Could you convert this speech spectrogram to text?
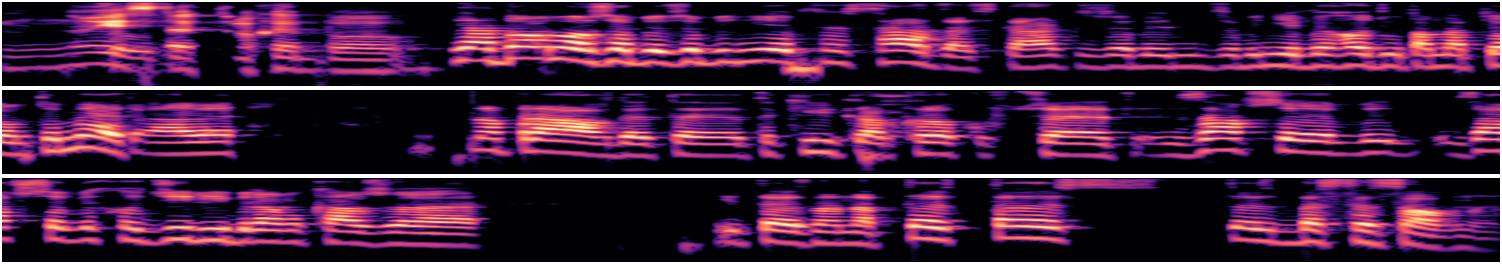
No jest tak trochę, bo... Wiadomo, żeby, żeby nie przesadzać, tak, żeby, żeby nie wychodził tam na piąty metr, ale naprawdę te, te kilka kroków przed, zawsze, zawsze wychodzili bramkarze i to jest, na, to jest, to jest, to jest bezsensowne.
